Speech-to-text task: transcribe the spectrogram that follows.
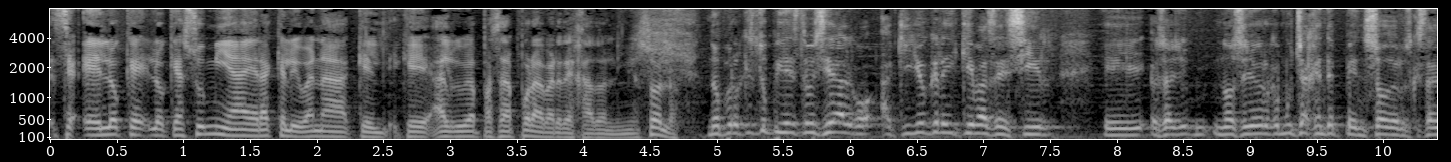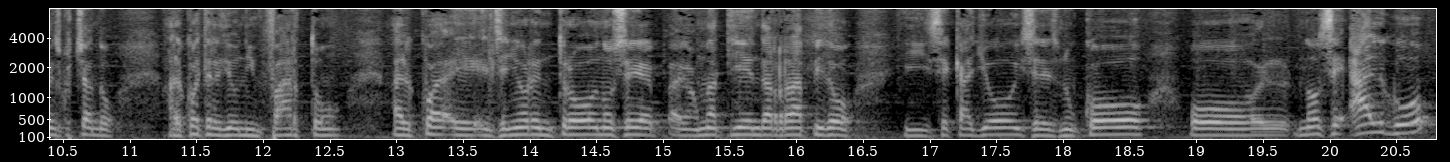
Se- él lo que, lo que asumía era que lo iban a, que, que algo iba a pasar por haber dejado al niño solo. No, pero qué estupidez, te voy a decir algo. Aquí yo creí que ibas a decir, eh, o sea, yo- no sé, yo creo que mucha gente pensó de los que están escuchando, al cuate le dio un infarto, al cual eh, el señor entró, no sé, a una tienda rápido y se cayó y se desnucó, o no sé, algo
